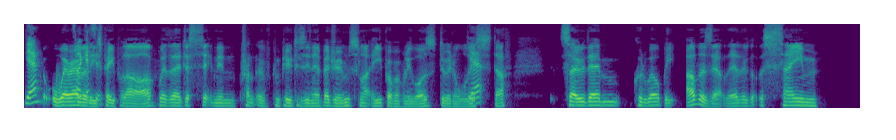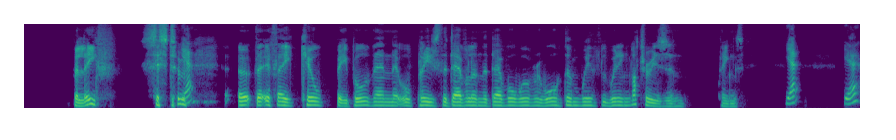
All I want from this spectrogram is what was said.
Yeah. Wherever guess these it- people are, whether they're just sitting in front of computers in their bedrooms, like he probably was, doing all this Yeah. stuff. So there m- could well be others out there that've got the same belief system Yeah. uh, that if they kill people, then it will please the devil, and the devil will reward them with winning lotteries and things. Yeah. Yeah.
